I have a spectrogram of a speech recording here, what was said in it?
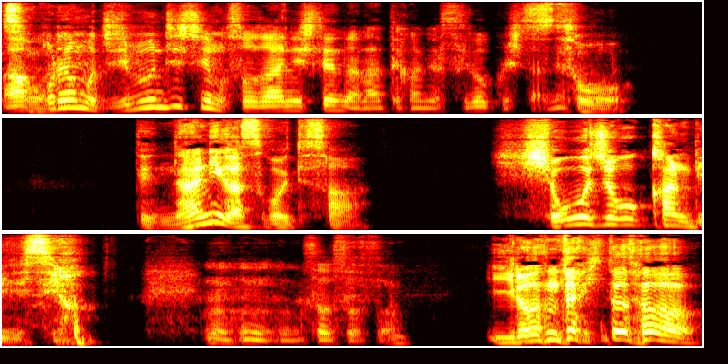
あ、これはもう自分自身も素材にしてんだなって感じがすごくしたね。そう。で何がすごいってさ表情管理ですよ。うんうんうん、そうそうそう。いろんな人の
